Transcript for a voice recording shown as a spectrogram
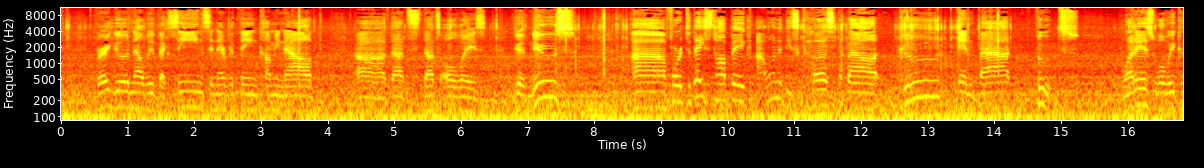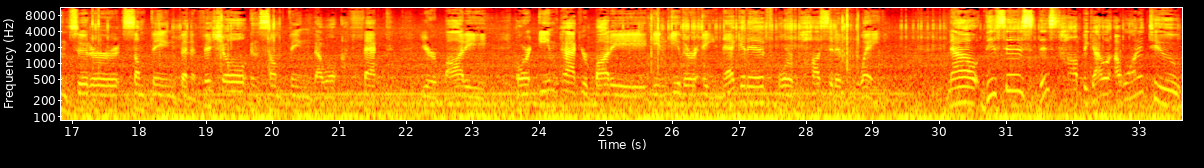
very good now with vaccines and everything coming out. Uh, that's that's always good news. Uh, for today's topic i want to discuss about good and bad foods what is what we consider something beneficial and something that will affect your body or impact your body in either a negative or positive way. Now, this is this topic. I, I wanted to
